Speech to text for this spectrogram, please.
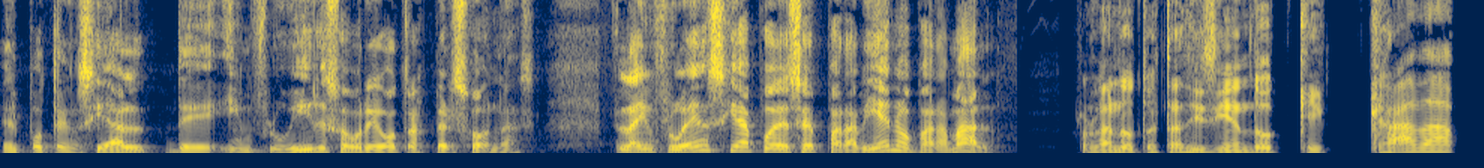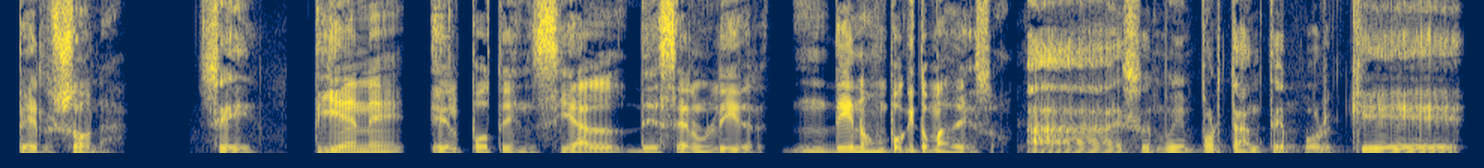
el potencial de influir sobre otras personas. La influencia puede ser para bien o para mal. Rolando, tú estás diciendo que cada persona sí. Tiene el potencial de ser un líder. Dinos un poquito más de eso. Ah, eso es muy importante porque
